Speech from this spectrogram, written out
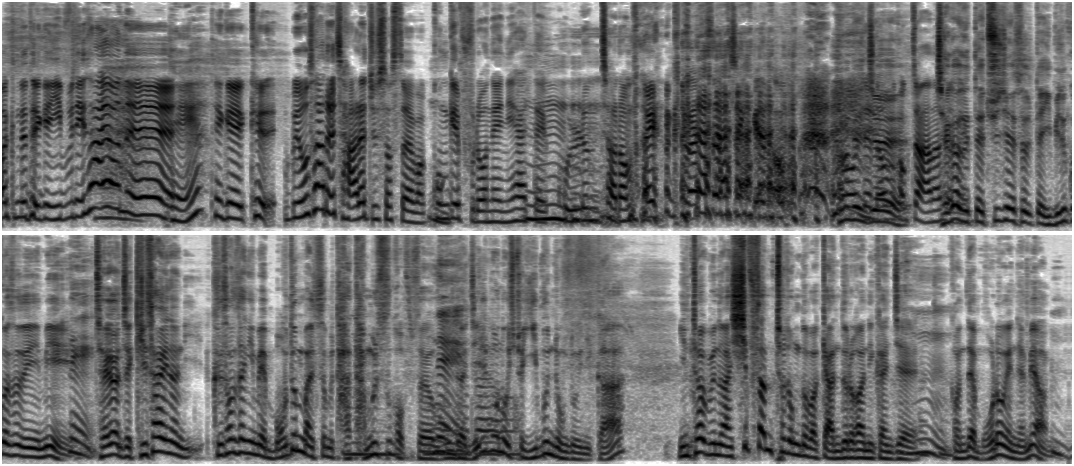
아, 근데 되게 이분이 사연을 네. 되게 그 묘사를 잘해 주셨어요. 막 공개 불어내니 할때 음, 골룸처럼 막 이렇게 말씀하신 게 너무 그런데 어, 이제 너무 걱정 안 하셔도 제가 그때 취재했을 때 이민우과 선생님이 네. 제가 이제 기사에는 그 선생님의 모든 말씀을 다 담을 수가 없어요. 네, 우리가 이제 맞아요. 1분 50초, 2분 정도니까 인터뷰는 한 13초 정도밖에 안 들어가니까 이제 음. 건데 뭐라고 했냐면 음.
